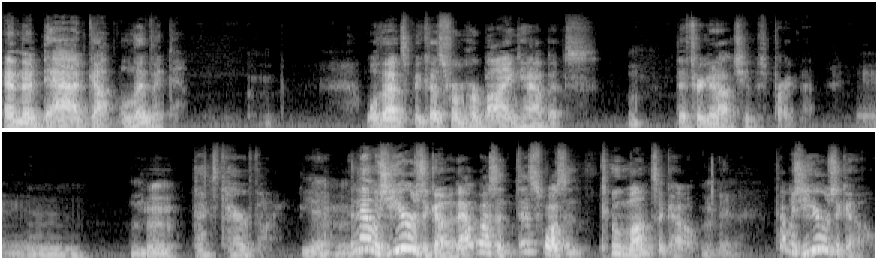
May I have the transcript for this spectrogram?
And the dad got livid. Well, that's because from her buying habits, they figured out she was pregnant. Mm. That's terrifying. Yeah. And that was years ago. That wasn't. This wasn't two months ago. That was years ago,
